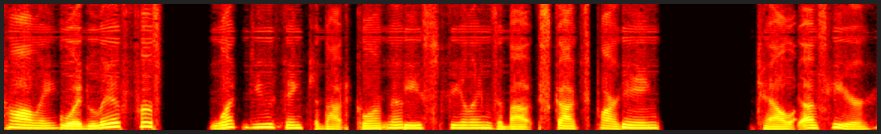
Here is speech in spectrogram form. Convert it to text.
HollywoodLifers what do you think about Kourtney's feelings about Scott's partying? Tell us here.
